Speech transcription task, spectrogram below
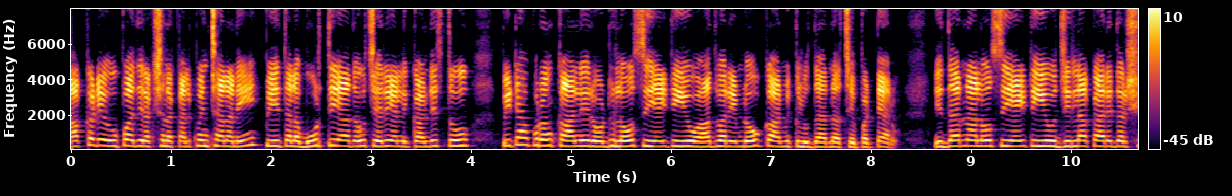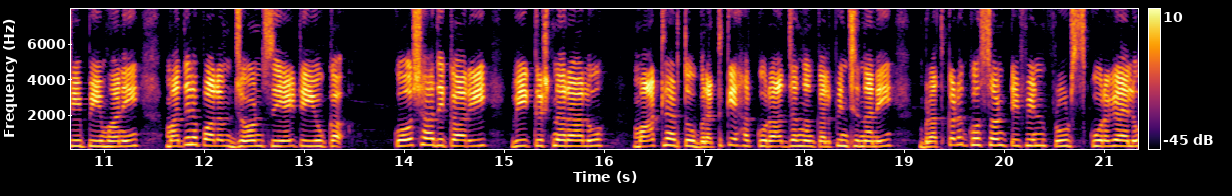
అక్కడే ఉపాధి రక్షణ కల్పించాలని పీతల మూర్తి యాదవ్ చర్యల్ని ఖండిస్తూ పిఠాపురం కాలనీ రోడ్డులో సిఐటియు ఆధ్వర్యంలో కార్మికులు ధర్నా చేపట్టారు. ఈ ధర్నాలో సిఐటియు జిల్లా కార్యదర్శి పీమాని మణి జోన్ సిఐటియు క- కోశాధికారి వి. కృష్ణరాలు మాట్లాడుతూ బ్రతికే హక్కు రాజ్యాంగం కల్పించిందని బ్రతకడం కోసం టిఫిన్ ఫ్రూట్స్ కూరగాయలు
